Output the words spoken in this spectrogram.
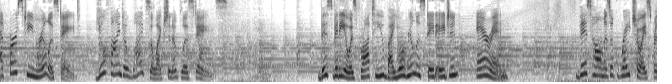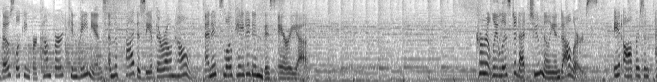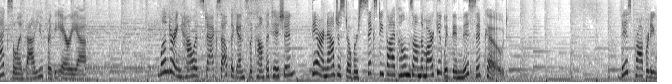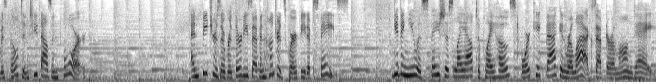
At First Team Real Estate, you'll find a wide selection of listings. This video is brought to you by your real estate agent, Aaron. This home is a great choice for those looking for comfort, convenience, and the privacy of their own home, and it's located in this area. Currently listed at $2 million, it offers an excellent value for the area. Wondering how it stacks up against the competition? There are now just over 65 homes on the market within this zip code. This property was built in 2004 and features over 3,700 square feet of space, giving you a spacious layout to play host or kick back and relax after a long day.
